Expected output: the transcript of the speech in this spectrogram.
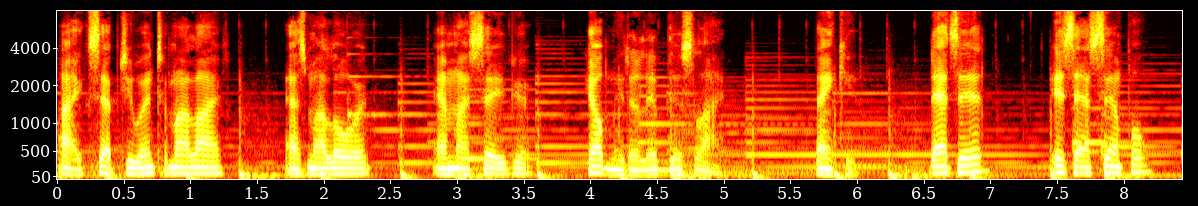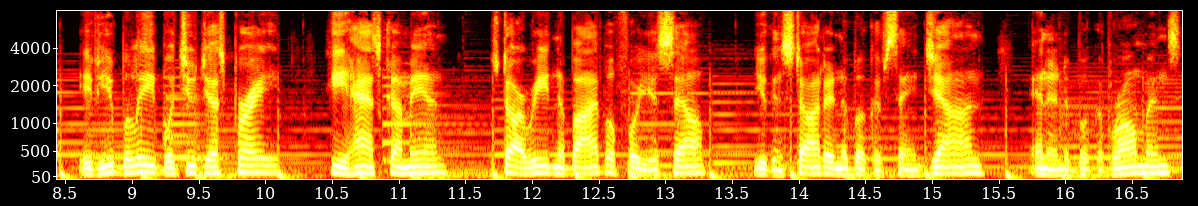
I accept you into my life as my Lord and my Savior. Help me to live this life. Thank you. That's it. It's that simple. If you believe what you just prayed, He has come in. Start reading the Bible for yourself. You can start in the book of St. John and in the book of Romans,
